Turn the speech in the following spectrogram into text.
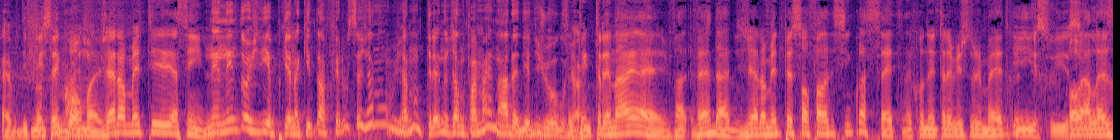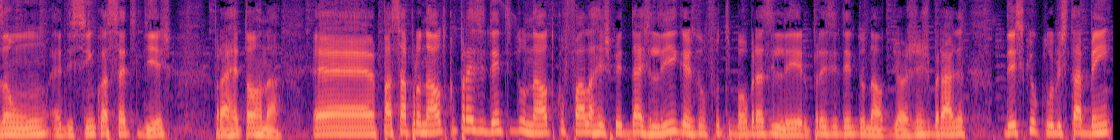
É difícil Não tem demais. como. mas Geralmente, assim, Nem, nem dois dias, porque na quinta-feira você já não, já não treina, já não faz mais nada, é dia de jogo Você já. tem que treinar, é verdade. Geralmente o pessoal fala de 5 a 7, né? Quando eu entrevisto os médicos, Isso, isso. qual é a lesão 1 é de 5 a 7 dias para retornar. É, passar para o Náutico, o presidente do Náutico fala a respeito das ligas do futebol brasileiro. O presidente do Náutico, Diógenes Braga, disse que o clube está bem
